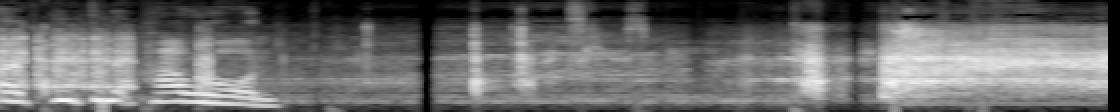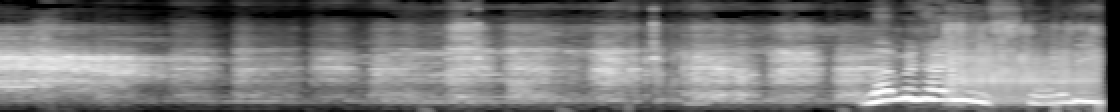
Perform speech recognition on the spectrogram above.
I have infinite power on. Let me tell you a story.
